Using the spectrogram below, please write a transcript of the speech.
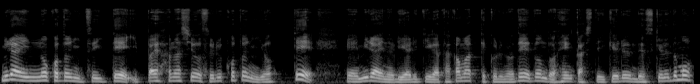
未来のことについていっぱい話をすることによって、えー、未来のリアリティが高まってくるのでどんどん変化していけるんですけれども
